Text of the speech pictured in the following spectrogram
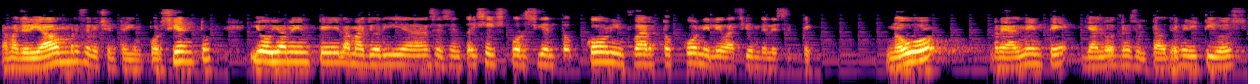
la mayoría hombres, el 81%, y obviamente la mayoría, 66%, con infarto, con elevación del ST. No hubo realmente, ya los resultados definitivos,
